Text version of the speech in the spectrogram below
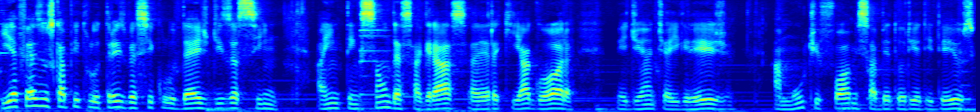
e Efésios capítulo 3, versículo 10 diz assim: A intenção dessa graça era que agora, mediante a igreja, a multiforme sabedoria de Deus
